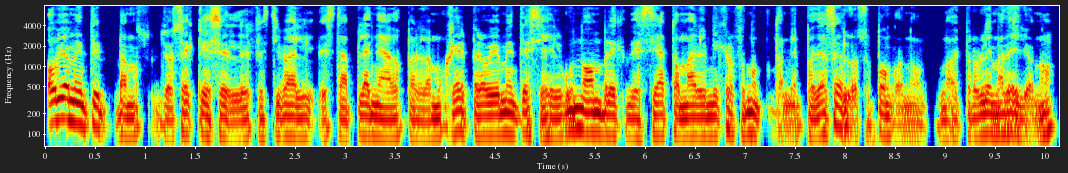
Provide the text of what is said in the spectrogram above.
obviamente, vamos, yo sé que es el, festival está planeado para la mujer, pero obviamente si algún hombre desea tomar el micrófono, también puede hacerlo, supongo, no, no hay problema de ello, ¿no?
